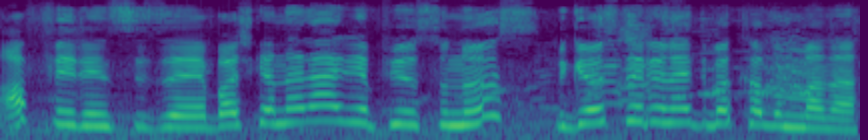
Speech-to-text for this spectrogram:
Aferin size. Başka neler yapıyorsunuz? Bir gösterin hadi bakalım bana.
